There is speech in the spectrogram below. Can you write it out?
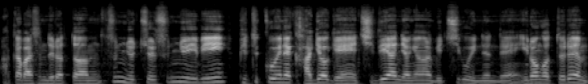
아까 말씀드렸던 순유출, 순유입이 비트코인의 가격에 지대한 영향을 미치고 있는데 이런 것들은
